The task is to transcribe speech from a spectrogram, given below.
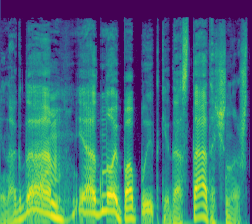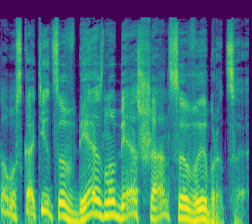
Иногда и одной попытки достаточно, чтобы скатиться в бездну без шанса выбраться.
